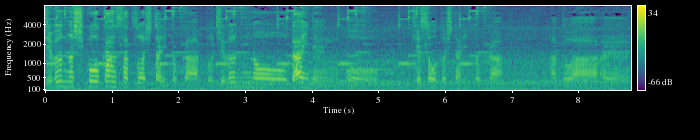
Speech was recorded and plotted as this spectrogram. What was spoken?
自分の思考観察をしたりとかあと自分の概念を消そうとしたりとかあとは、えー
